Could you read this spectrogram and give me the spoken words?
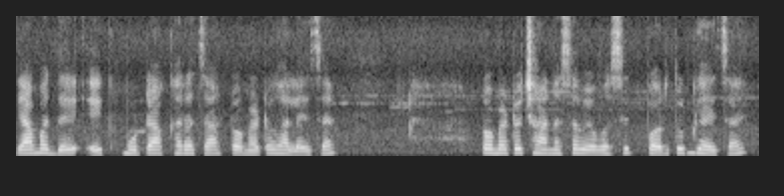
यामध्ये एक मोठ्या आकाराचा टोमॅटो घालायचा आहे. टोमॅटो छान असा व्यवस्थित परतून घ्यायचा आहे.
